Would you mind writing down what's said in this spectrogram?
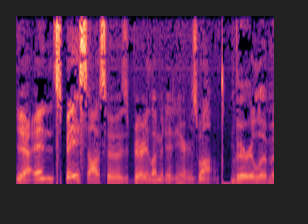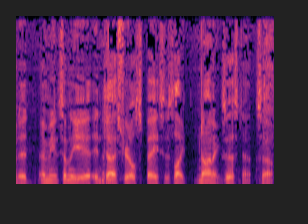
Yeah, and space also is very limited here as well. Very limited. I mean, some of the industrial space is like non-existent. So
